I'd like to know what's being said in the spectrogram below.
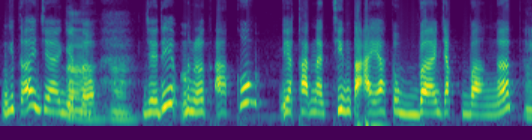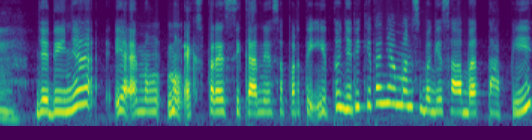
gitu aja gitu Ah, ah. jadi menurut aku ya karena cinta ayah tuh banyak banget Hmm. jadinya ya emang mengekspresikannya seperti itu jadi kita nyaman sebagai sahabat tapi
